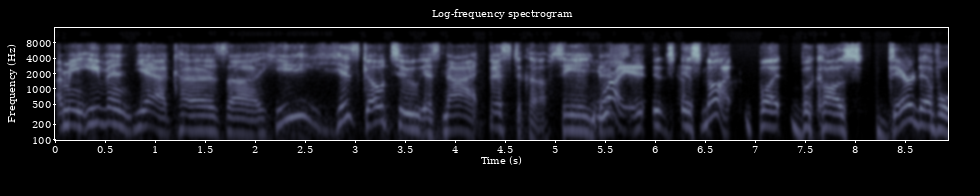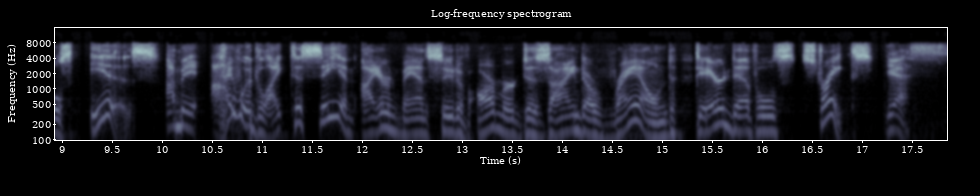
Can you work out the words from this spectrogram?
I mean even yeah, because uh, he his go to is not fisticuffs. See, right, it, it's it's not, but because Daredevil's is. I mean, I would like to see an Iron Man suit of armor designed around Daredevil's strengths. Yes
